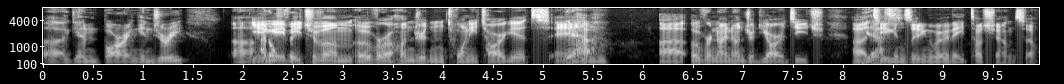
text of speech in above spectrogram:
Uh, again, barring injury. Uh, you gave think- each of them over 120 targets and yeah. Uh, over 900 yards each. Uh, yes. Higgins leading the way with eight touchdowns. So.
